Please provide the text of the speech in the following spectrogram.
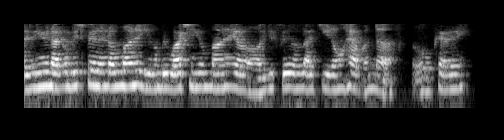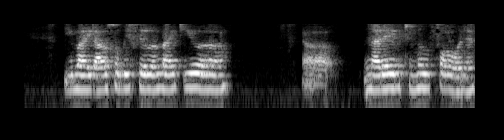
you're not going to be spending no money. You're going to be watching your money or you feeling like you don't have enough. Okay. You might also be feeling like you are uh, not able to move forward.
